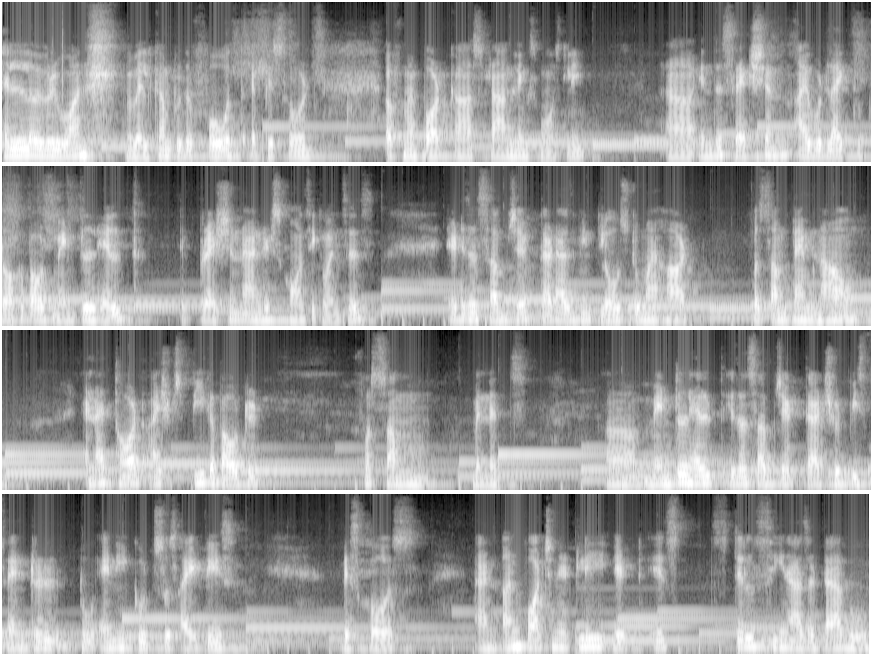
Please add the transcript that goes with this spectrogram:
Hello, everyone. Welcome to the fourth episode of my podcast, Ramblings Mostly. Uh, in this section, I would like to talk about mental health, depression, and its consequences. It is a subject that has been close to my heart for some time now, and I thought I should speak about it for some minutes. Uh, mental health is a subject that should be central to any good society's discourse, and unfortunately, it is still seen as a taboo,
